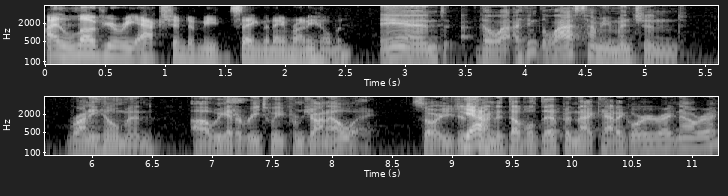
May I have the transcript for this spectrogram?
I love your reaction to me saying the name Ronnie Hillman. And the I think the last time you mentioned Ronnie Hillman, uh, we got a retweet from John Elway. So are you just yeah. trying to double dip in that category right now, Ray?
